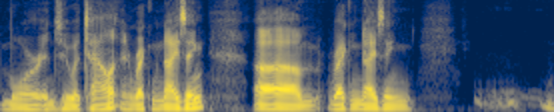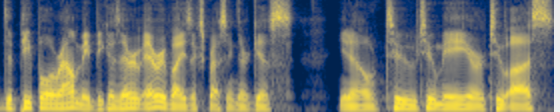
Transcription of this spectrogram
more into a talent and recognizing, um, recognizing the people around me because every, everybody's expressing their gifts, you know, to to me or to us.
